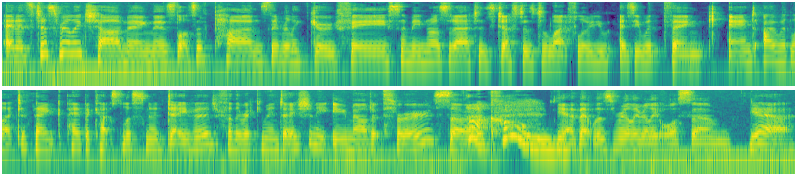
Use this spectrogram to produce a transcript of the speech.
and it's just really charming. There's lots of puns. They're really goofy. Samin Nosrat is just as delightful as you would think. And I would like to thank Paper Cuts listener David for the recommendation. He emailed it through. So, oh, cool. Yeah, that was really, really awesome. Yeah.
